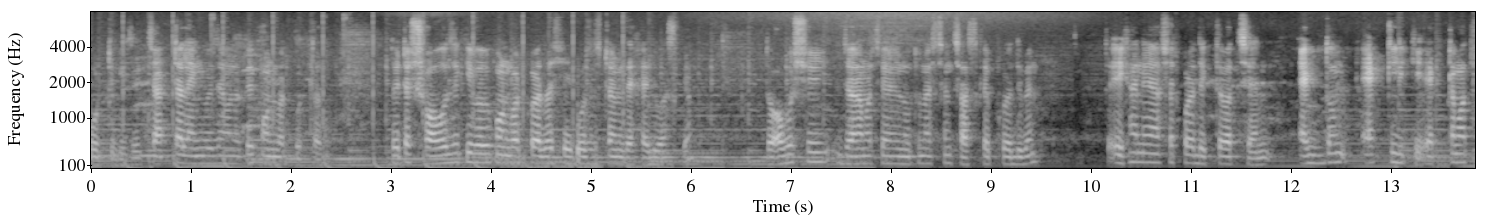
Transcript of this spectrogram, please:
পর্তুগিজ এই চারটা ল্যাঙ্গুয়েজে আমাদেরকে কনভার্ট করতে হবে। তো এটা সহজে কীভাবে কনভার্ট করা যায় সেই প্রসেসটা আমি দেখাই দেবো আজকে। তো অবশ্যই যারা আমার চ্যানেল নতুন আসছেন সাবস্ক্রাইব করে দিবেন। তো এখানে আসার পরে দেখতে পাচ্ছেন একদম এক ক্লিকে একটা মাত্র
